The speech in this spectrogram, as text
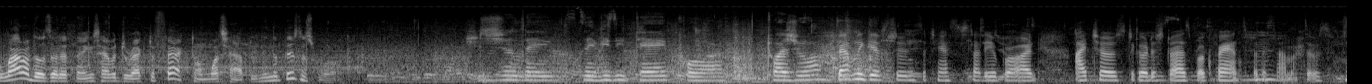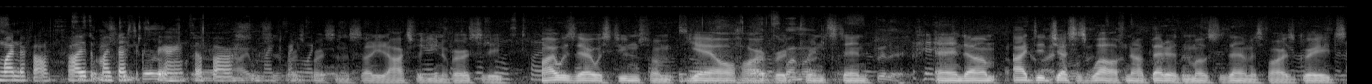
a lot of those other things have a direct effect on what's happening in the business world. Je les ai visités pour trois jours. Bentley gives students a chance to study abroad. I chose to go to Strasbourg, France for the summer. It was wonderful. Probably my best experience so far I was the first person to study at Oxford University. I was there with students from Yale, Harvard, Princeton, and um, I did just as well, if not better, than most of them as far as grades.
